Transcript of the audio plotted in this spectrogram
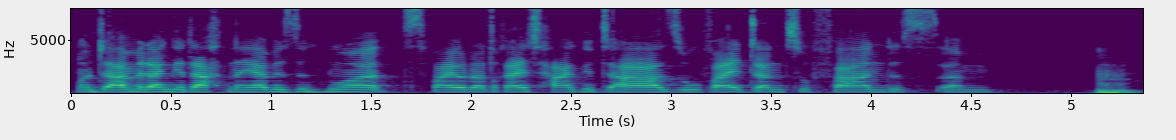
Und da haben wir dann gedacht, naja, wir sind nur zwei oder drei Tage da, so weit dann zu fahren, das. Ähm mhm.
